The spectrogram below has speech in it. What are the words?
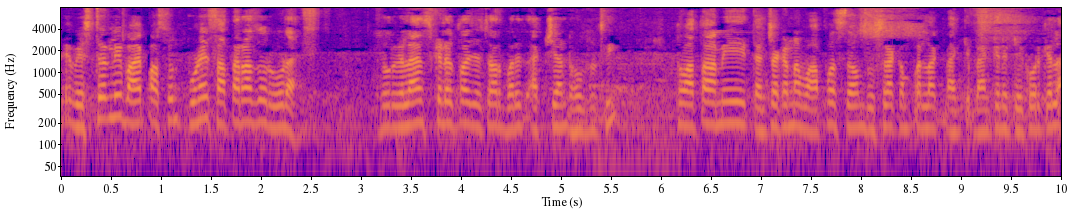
ते वेस्टर्ली बायपासून पुणे सातारा जो रोड आहे जो रिलायन्सकडे होता ज्याच्यावर बरेच ॲक्सिडेंट होत होती तो आता आम्ही त्यांच्याकडनं वापस जाऊन दुसऱ्या कंपनीला बँके बँकेने टेकओव्हर केला.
